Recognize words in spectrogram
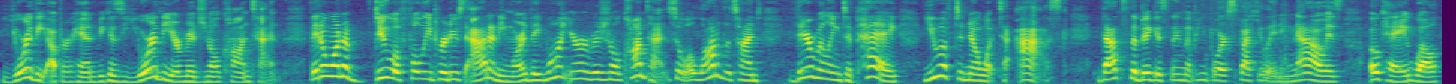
you're the upper hand because you're the original content. They don't want to do a fully produced ad anymore. They want your original content. So a lot of the times they're willing to pay. You have to know what to ask. That's the biggest thing that people are speculating now is okay well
